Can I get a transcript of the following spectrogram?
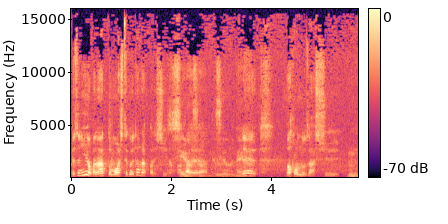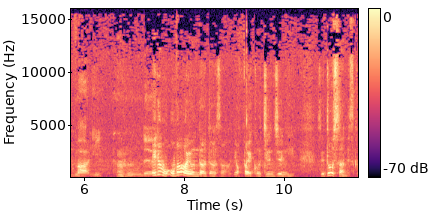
別にいいのかなと思わせてくれたのはやっぱり椎名さんでですよね。うんで、まあ、本の雑誌うん。周り、うん。うんでえでもおばが読んだ後はさやっぱりこう順々にそれどうしたんですか？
